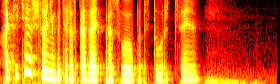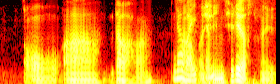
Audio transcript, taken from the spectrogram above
Хотите что-нибудь рассказать про свой опыт в Турции? О, а, да. Да, Давайте. очень интересный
